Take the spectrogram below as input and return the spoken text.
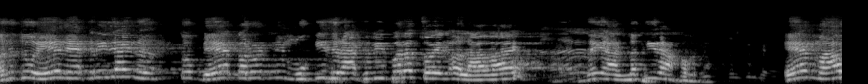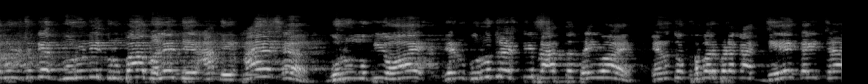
અને જો એ નેકરી જાય ને, તો બે કરોડની મૂકી જ રાખવી પર જ લાવાય નહીં, આ લખી રાખો એમ મહાપુરુષો કે ગુરુની કૃપા ભલે આ દેખાય છે. ગુરુમુખી હોય, જેનું ગુરુ દ્રષ્ટિ પ્રાપ્ત થઈ હોય, એને તો ખબર પડે કે જે કઈ છે,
